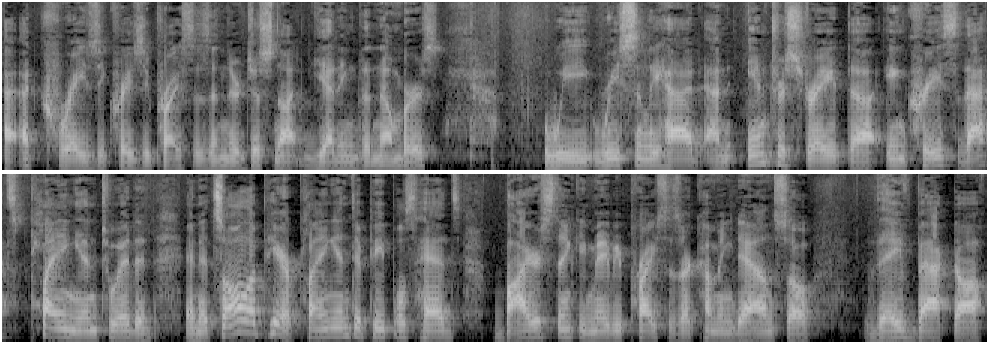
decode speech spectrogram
at, at crazy, crazy prices, and they're just not getting the numbers. We recently had an interest rate uh, increase. That's playing into it, and, and it's all up here, playing into people's heads. Buyers thinking maybe prices are coming down, so they've backed off.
